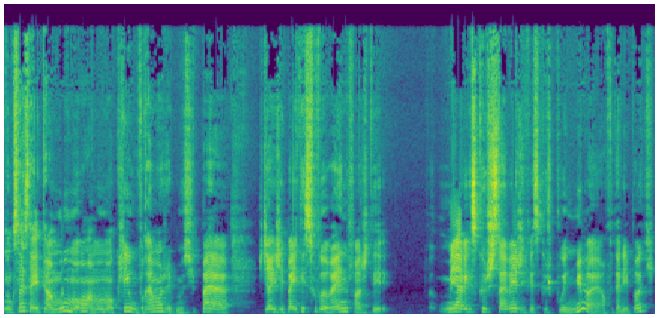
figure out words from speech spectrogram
Donc ça, ça a été un moment, un moment clé où vraiment je me suis pas, je dirais que j'ai pas été souveraine. Enfin, j'étais, mais avec ce que je savais, j'ai fait ce que je pouvais de mieux en fait à l'époque.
